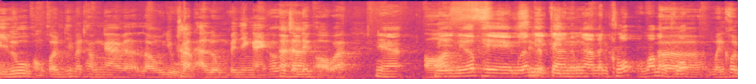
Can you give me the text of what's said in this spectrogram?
มีรูปของคนที่มาทำงานเวลาเราอยู่ครักันบอารมณ์เป็นยังไงเขาก็จะอ่าฮะนึกออกว่า เนี่ยอ๋อมีเนื้อเพลงแล้วศิมีลปิน การทำงานมันครบผมว่ามันครบ เออเหมือนคน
